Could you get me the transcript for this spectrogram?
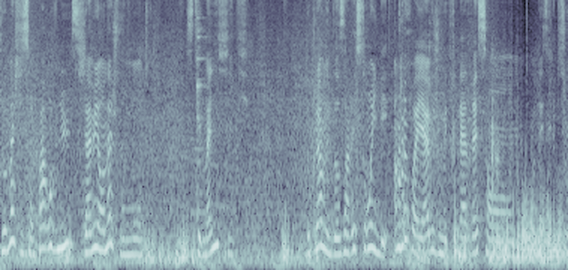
Dommage, ils sont pas revenus. Si jamais il y en a, je vous montre. C'était magnifique. Donc là, on est dans un restaurant, il est incroyable. Je vous mettrai l'adresse en, en description.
